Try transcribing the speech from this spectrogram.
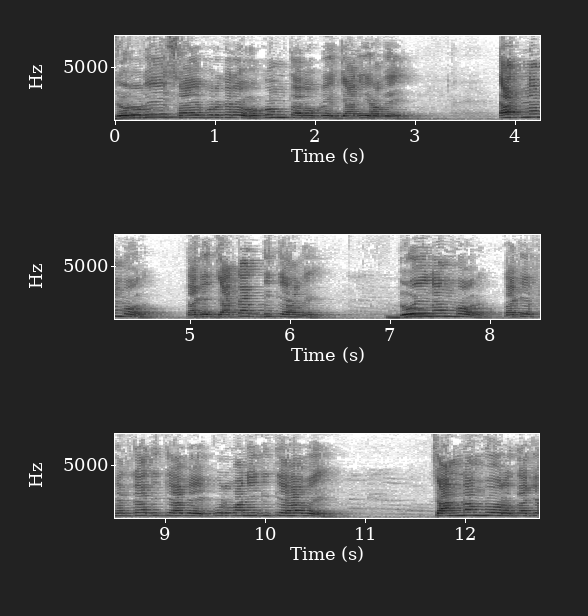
জরুরি, ছয় প্রকারের হুকুম তার উপরে জারি হবে। এক নম্বর, তাকে জাকাত দিতে হবে। দুই নম্বর, তাকে ফেতরা দিতে হবে, কোরবানি দিতে হবে। চার নম্বর, তাকে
